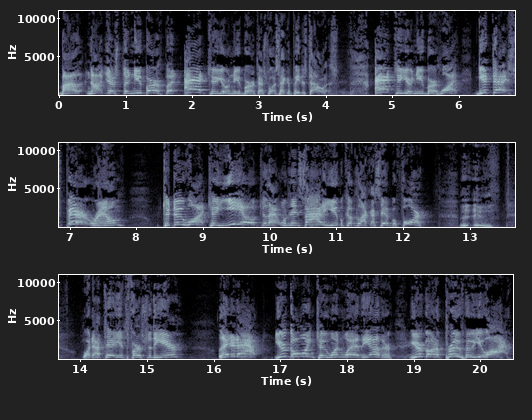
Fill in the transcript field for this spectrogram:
by not just the new birth, but add to your new birth. That's what Second Peter's telling us. Add to your new birth. What? Get that spirit realm to do what? To yield to that one's inside of you because, like I said before, what I tell you at the first of the year? Let it out. You're going to, one way or the other, you're going to prove who you are.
